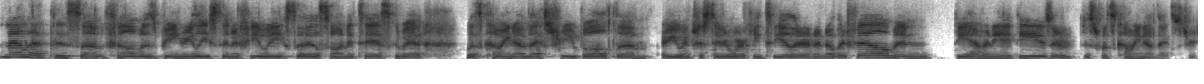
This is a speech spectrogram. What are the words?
Now that this um, film is being released in a few weeks, I also wanted to ask about what's coming up next for you both. Um, are you interested in working together in another film? And do you have any ideas or just what's coming up next year?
